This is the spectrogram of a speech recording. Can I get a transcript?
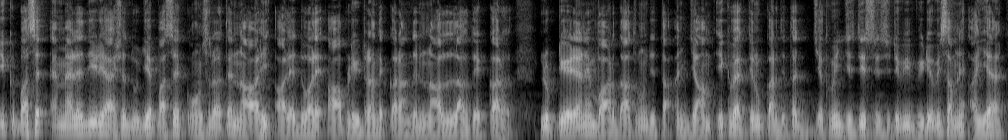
ਇੱਕ ਪਾਸੇ ਐਮਐਲਏ ਦੀ ਰਿਹਾਇਸ਼, ਦੂਜੇ ਪਾਸੇ ਕੌਂਸਲਰ ਤੇ ਨਾਲ ਹੀ ਆਲੇ ਦੁਆਲੇ ਆਪ ਲੀਡਰਾਂ ਦੇ ਘਰਾਂ ਦੇ ਨਾਲ ਲੱਗਦੇ ਘਰ ਲੁਟੇਰਿਆਂ ਨੇ ਵਾਰਦਾਤ ਨੂੰ ਦਿੱਤਾ ਅੰਜਾਮ। ਇੱਕ ਵਿਅਕਤੀ ਨੂੰ ਕਰ ਦਿੱਤਾ ਜ਼ਖਮੀ, ਜਿਸ ਦੀ ਸੀਸੀਟੀਵੀ ਵੀਡੀਓ ਵੀ ਸਾਹਮਣੇ ਆਈ ਹੈ।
